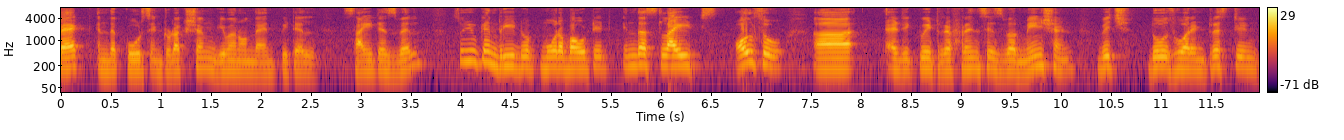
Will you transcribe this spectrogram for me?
pack in the course introduction given on the NPTEL site as well. So, you can read more about it in the slides also uh, adequate references were mentioned which those who are interested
